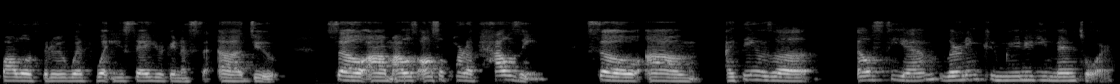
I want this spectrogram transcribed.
follow through with what you say you're going to uh, do. So um, I was also part of housing. So um, I think it was a LCM, Learning Community Mentor.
